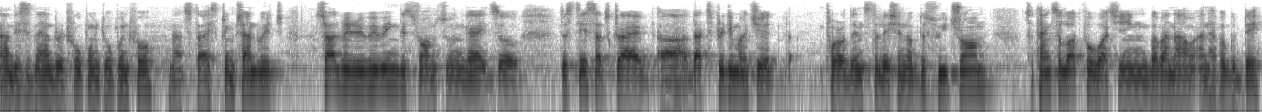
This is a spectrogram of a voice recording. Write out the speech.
and this is the android 4.0.4 that's the ice cream sandwich. So i'll be reviewing this rom soon guys. So just stay subscribed. Uh, that's pretty much it for the installation of the sweet rom. So thanks a lot for watching. Bye bye now and have a good day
